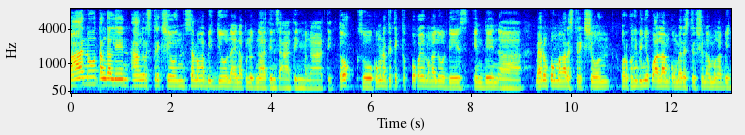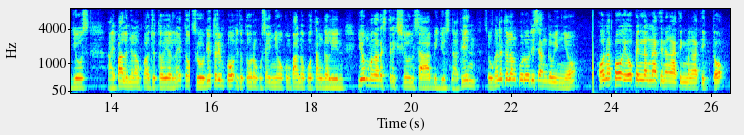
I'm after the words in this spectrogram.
paano tanggalin ang restriction sa mga video na in-upload natin sa ating mga TikTok. So, kung nagti-TikTok po kayo mga lodis, and then ah, meron pong mga restriction or kung hindi nyo po alam kung may restriction ang mga videos, ay follow nyo lang po ang tutorial na ito. So, dito rin po ituturo ko sa inyo kung paano po tanggalin yung mga restriction sa videos natin. So, ganito lang po lodis ang gawin nyo. Una po, i-open lang natin ang ating mga TikTok.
